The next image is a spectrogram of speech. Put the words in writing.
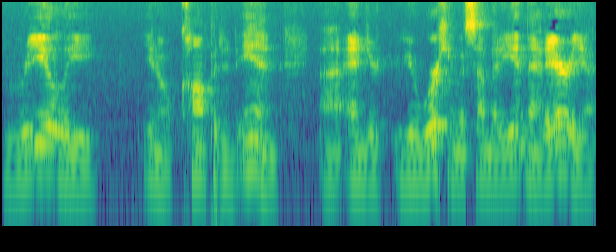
really, you know, competent in, uh, and you're you're working with somebody in that area,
